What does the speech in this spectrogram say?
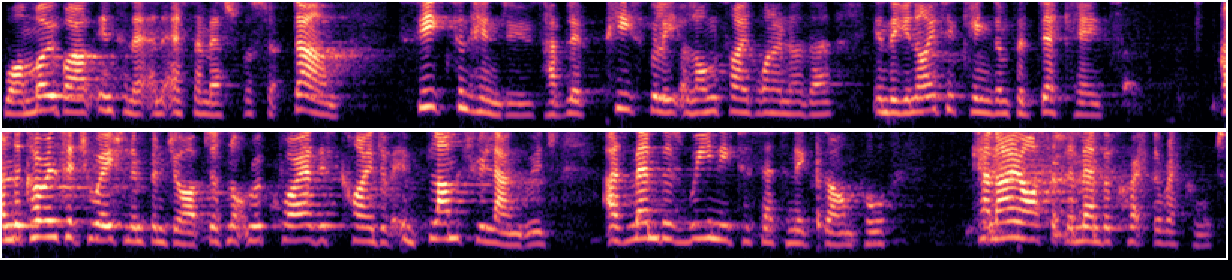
while mobile internet and SMS were shut down. Sikhs and Hindus have lived peacefully alongside one another in the United Kingdom for decades. And the current situation in Punjab does not require this kind of inflammatory language. As members, we need to set an example. Can I ask that the member correct the record?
